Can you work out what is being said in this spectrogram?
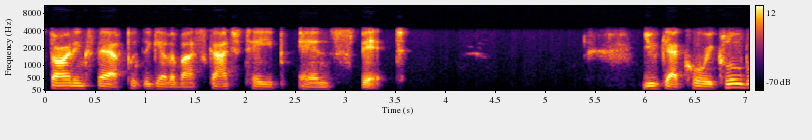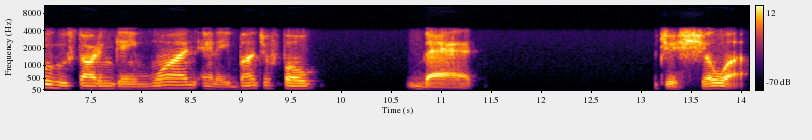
starting staff put together by Scotch Tape and Spit. You've got Corey Kluber, who's starting game one, and a bunch of folk that just show up.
